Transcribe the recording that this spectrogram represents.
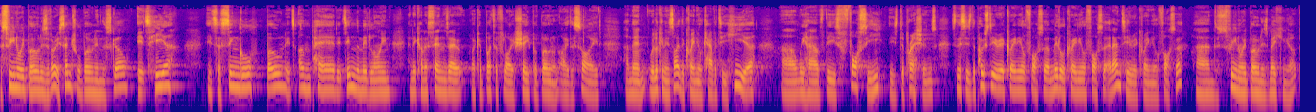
The sphenoid bone is a very central bone in the skull. It's here, it's a single bone, it's unpaired, it's in the midline, and it kind of sends out like a butterfly shape of bone on either side. And then we're looking inside the cranial cavity here. Uh, we have these fossae, these depressions. So this is the posterior cranial fossa, middle cranial fossa, and anterior cranial fossa. And the sphenoid bone is making up,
